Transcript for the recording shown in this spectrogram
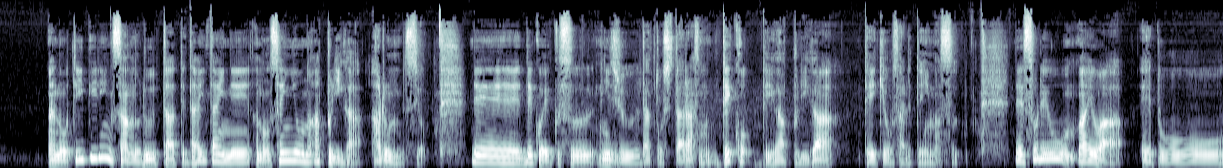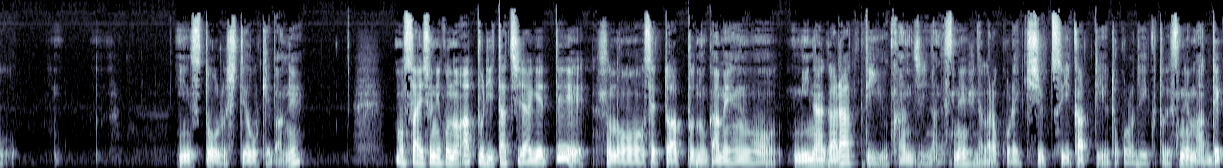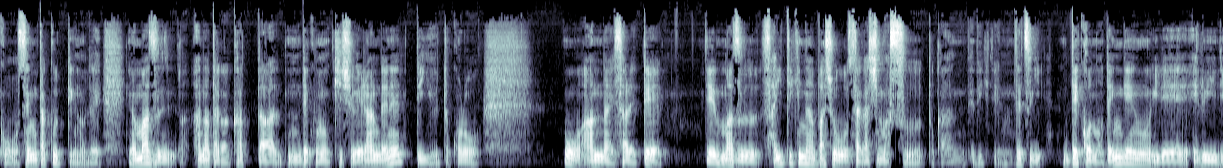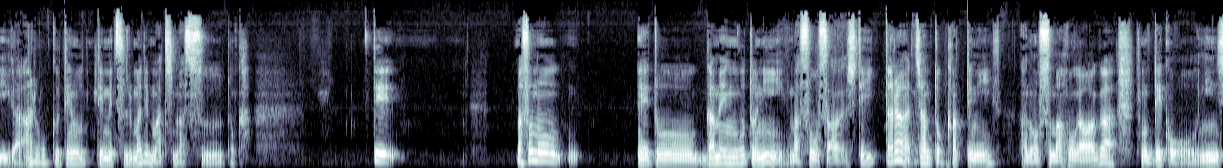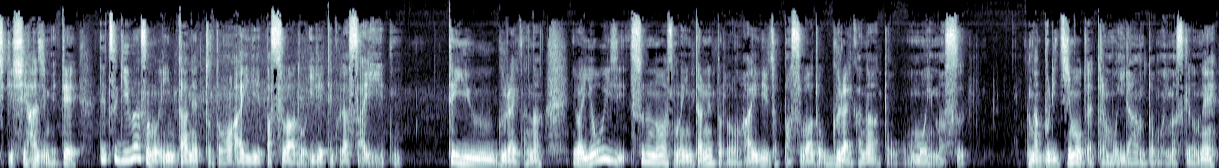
あの TP リンクさんのルーターって大体ねあの専用のアプリがあるんですよ。でデコ X20 だとしたらそのデコっていうアプリが提供されています。でそれを前はえっ、ー、とインストールしておけばねもう最初にこのアプリ立ち上げてそのセットアップの画面を見ながらっていう感じなんですね。だからこれ機種追加っていうところでいくとですね、まあ、デコを選択っていうのでまずあなたが買ったデコの機種選んでねっていうところを案内されてでまず最適な場所を探しますとか出てきてで次デコの電源を入れ LED があるく点を点滅するまで待ちますとかで、まあ、その、えーと、画面ごとに、まあ、操作していったらちゃんと勝手にあのスマホ側がそのデコを認識し始めてで次はそのインターネットとの ID パスワードを入れてくださいっていうぐらいかな。要は用意するのはそのインターネットとの ID とパスワードぐらいかなと思います。まあブリッジモードやったらもういらんと思いますけどね。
